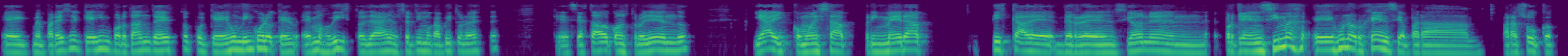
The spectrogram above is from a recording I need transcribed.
Eh, me parece que es importante esto porque es un vínculo que hemos visto ya en el séptimo capítulo este, que se ha estado construyendo, y hay como esa primera pizca de, redención en, porque encima es una urgencia para, para Zuko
